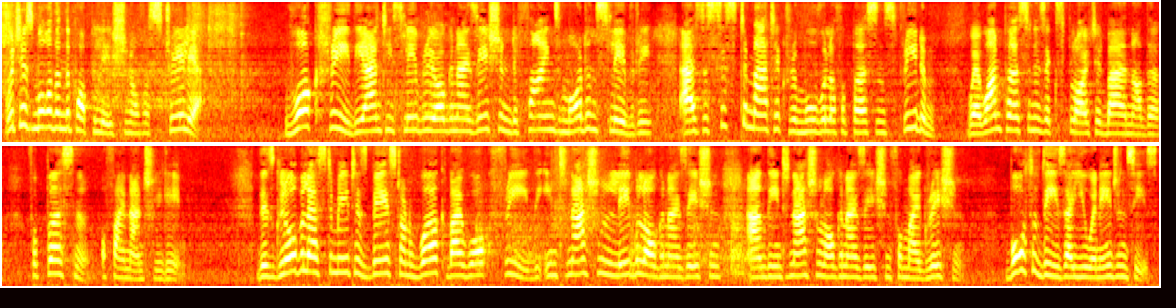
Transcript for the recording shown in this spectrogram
which is more than the population of Australia. Walk Free, the anti slavery organization, defines modern slavery as the systematic removal of a person's freedom, where one person is exploited by another for personal or financial gain. This global estimate is based on work by Walk Free, the International Labour Organization, and the International Organization for Migration. Both of these are UN agencies.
